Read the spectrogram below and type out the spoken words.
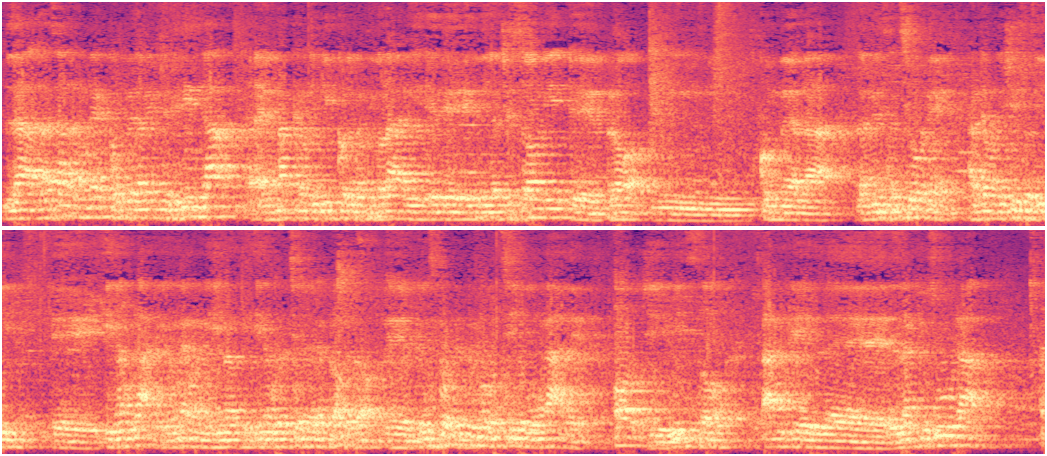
La, la, sala non è completamente finita, eh, mancano dei piccoli particolari e degli accessori, eh, però mh, con la, l'amministrazione abbiamo deciso di eh, inaugurare, che non è un'inaugurazione vera e propria, però eh, predisporre il primo consiglio comunale oggi, visto anche il, la chiusura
